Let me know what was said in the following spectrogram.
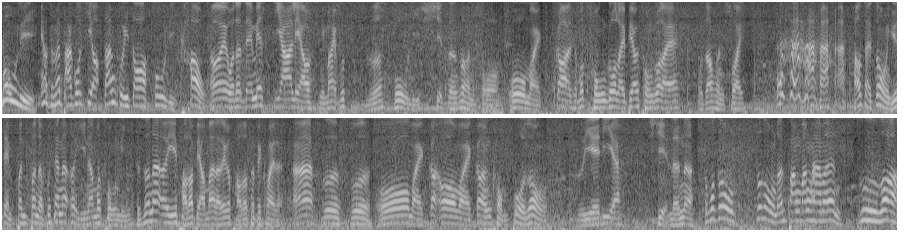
moly！要怎么样打过去哦？掌鬼刀，Holy cow！哎，我的 damage 加了，你们还不死？Holy shit，真是很多。Oh my God，什么冲过来？不要冲过来！我知道很帅。哈哈哈哈！好彩这种有点笨笨的，不像那鳄鱼那么聪明。可是那鳄鱼跑得比较慢的，这个跑得特别快的。啊，是是。Oh my God，Oh my God，很恐怖，这种死野地啊！血人啊！怎么这种这种人帮帮他们？是了，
